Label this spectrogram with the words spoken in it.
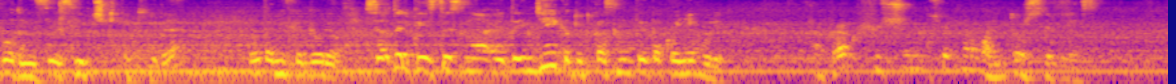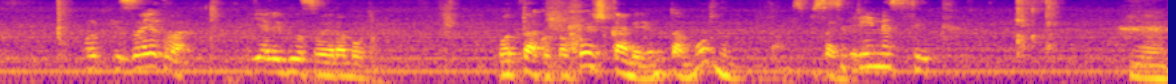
Вот они, все слипчики такие, да? Вот о них я говорил. Сарделька, естественно, это индейка, тут косноты такой не будет. А краков еще, кстати, нормально, тоже слип есть. Вот из-за этого я любил свою работу. Вот так вот подходишь к камере, ну там можно там, списать. Все время сыт. Да.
